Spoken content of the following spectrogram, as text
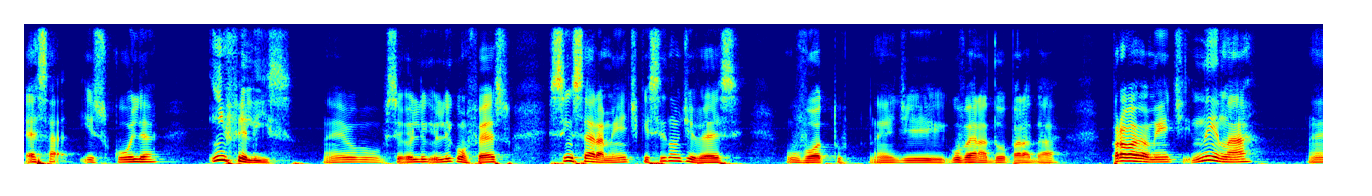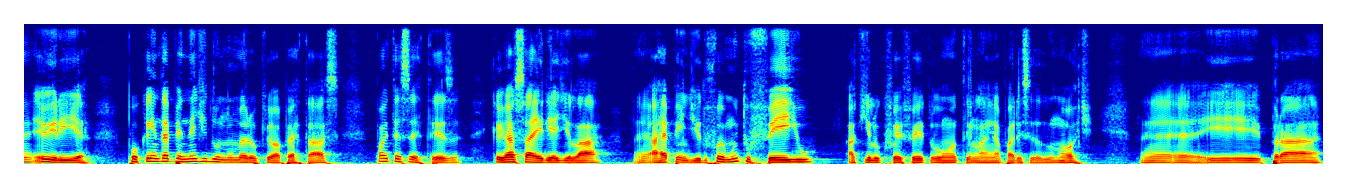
essa escolha infeliz. Né. Eu, eu, lhe, eu lhe confesso, sinceramente, que se não tivesse o voto né, de governador para dar, provavelmente nem lá né, eu iria, porque independente do número que eu apertasse, pode ter certeza que eu já sairia de lá né, arrependido. Foi muito feio aquilo que foi feito ontem lá em Aparecida do Norte. Né, e para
